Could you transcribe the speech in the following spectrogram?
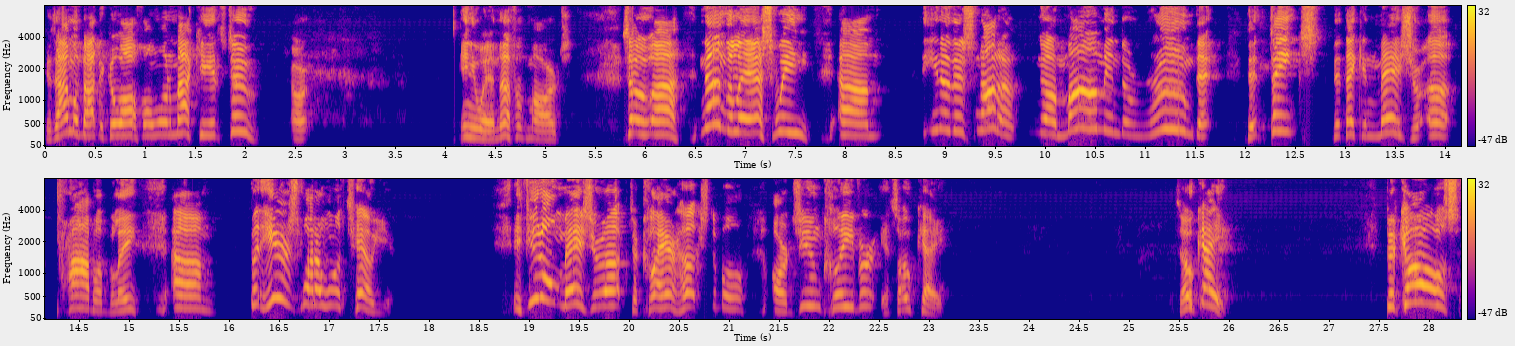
Because I'm about to go off on one of my kids too. Or anyway, enough of Marge. So uh, nonetheless, we, um, you know, there's not a, a mom in the room that that thinks that they can measure up. Probably. Um, but here's what I want to tell you. If you don't measure up to Claire Huxtable or June Cleaver, it's okay. It's okay. Because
